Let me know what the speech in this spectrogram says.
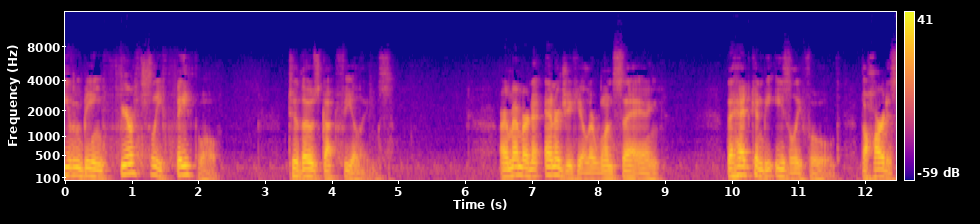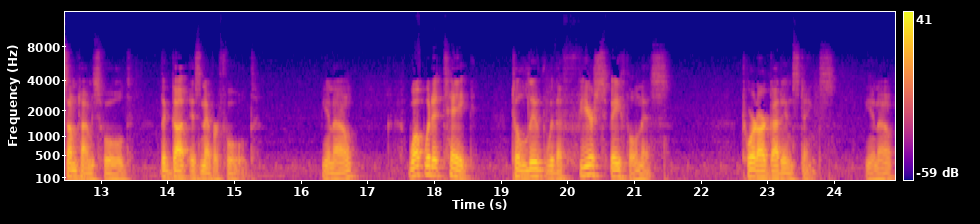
even being fiercely faithful to those gut feelings. I remember an energy healer once saying, The head can be easily fooled. The heart is sometimes fooled. The gut is never fooled. You know? What would it take to live with a fierce faithfulness toward our gut instincts? You know?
